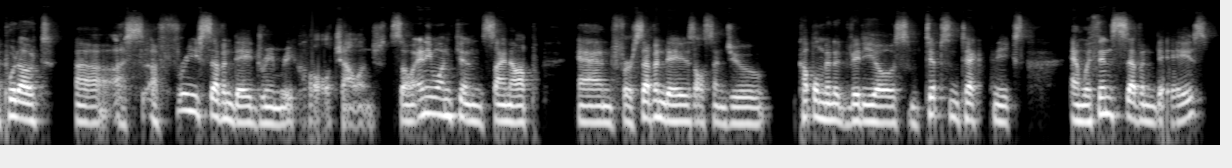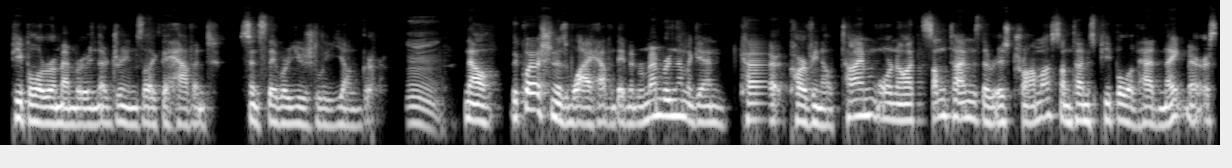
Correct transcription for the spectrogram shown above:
I put out uh, a, a free seven day dream recall challenge. So anyone can sign up and for seven days, I'll send you a couple minute videos, some tips and techniques. And within seven days, people are remembering their dreams like they haven't since they were usually younger. Mm. Now, the question is, why haven't they been remembering them? Again, car- carving out time or not. Sometimes there is trauma. Sometimes people have had nightmares,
